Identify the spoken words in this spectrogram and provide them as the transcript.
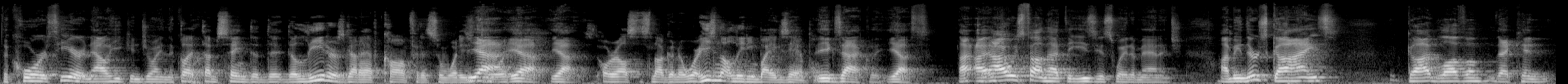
the core is here. Now he can join the core. But I'm saying that the, the leader's got to have confidence in what he's yeah, doing. Yeah, yeah, yeah. Or else it's not going to work. He's not leading by example. Exactly. Yes. Okay. I, I always found that the easiest way to manage. I mean, there's guys God love them that can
